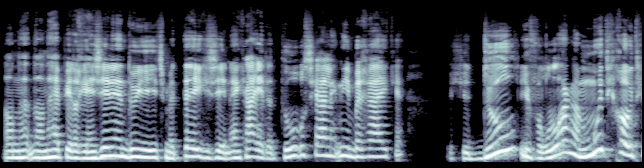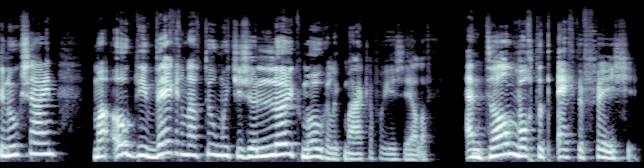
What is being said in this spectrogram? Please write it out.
Dan, dan heb je er geen zin in, doe je iets met tegenzin en ga je dat doel waarschijnlijk niet bereiken. Dus je doel, je verlangen moet groot genoeg zijn, maar ook die weg er naartoe moet je zo leuk mogelijk maken voor jezelf. En dan wordt het echt een feestje.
